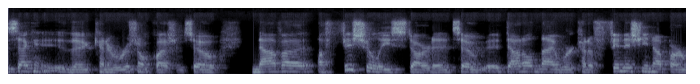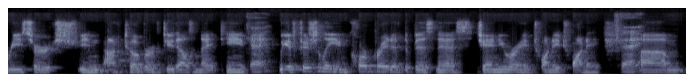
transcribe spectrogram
second, the kind of original question. So Nava officially started. So Donald and I were kind of finishing up our research in October of 2019. Okay. We officially incorporated the business January in 2020. Okay. Um,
